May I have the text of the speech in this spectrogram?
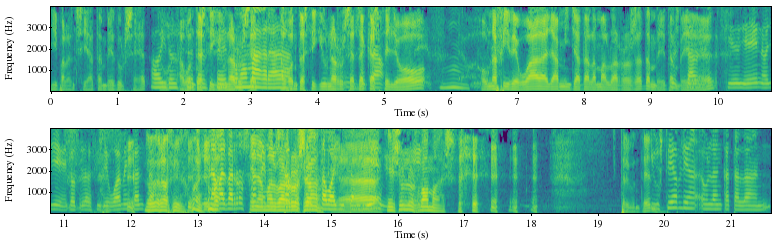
i valencià també, dolcet. Ai, Tu, dolcet, a on estigui dolcet, una rosset, a on estigui una rosset de Roseta. Castelló Mm. o una fideuà allà menjat a la Malvarrosa també, Pues també, está- eh? Qué bien, oye, lo de la fideuá me encanta. Lo de la fideuá. Y la malvarrosa En la me gusta Malvarrosa- estado allí Ya. también. Eso nos Sí. va más. Pregunten. ¿Y usted habla, habla en catalán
